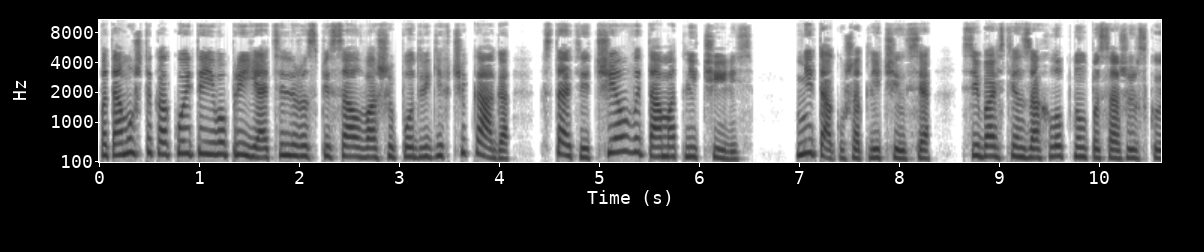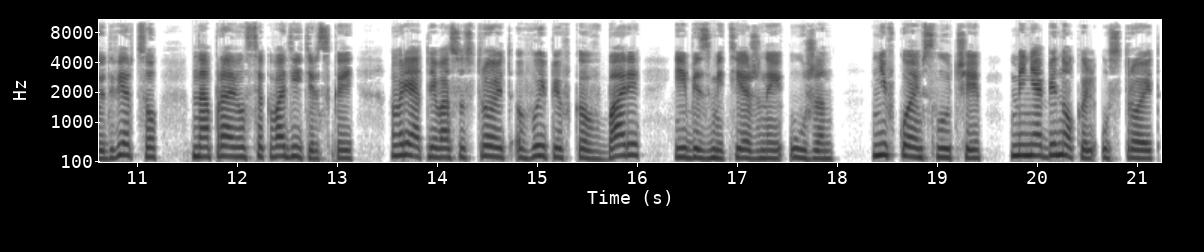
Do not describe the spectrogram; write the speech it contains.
Потому что какой-то его приятель расписал ваши подвиги в Чикаго. Кстати, чем вы там отличились? Не так уж отличился. Себастьян захлопнул пассажирскую дверцу, направился к водительской. Вряд ли вас устроит выпивка в баре и безмятежный ужин. Ни в коем случае. Меня бинокль устроит.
